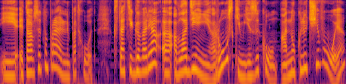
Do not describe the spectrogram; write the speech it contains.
И это абсолютно правильный подход. Кстати говоря, э, овладение русским языком, оно ключевое.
